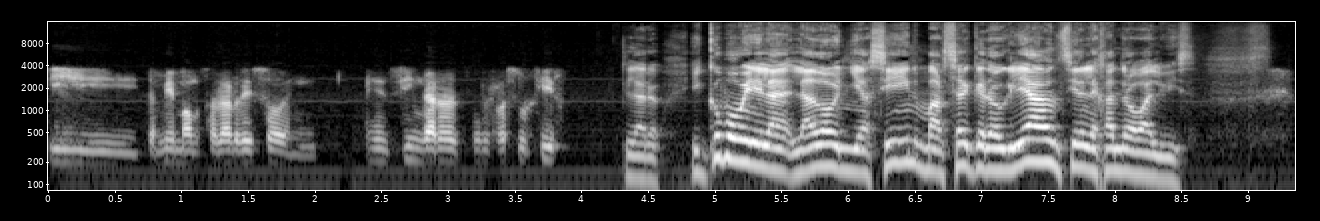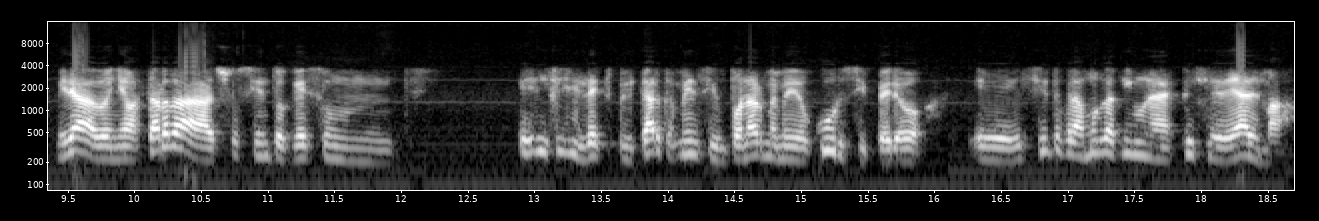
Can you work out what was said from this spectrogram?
y también vamos a hablar de eso en, en Cíngaro, el resurgir. Claro. ¿Y cómo viene la, la doña sin Marcel Queroglián, sin Alejandro Balvis? Mira, Doña Bastarda, yo siento que es un... Es difícil de explicar también sin ponerme medio cursi, pero eh, siento que la murga tiene una especie de alma,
